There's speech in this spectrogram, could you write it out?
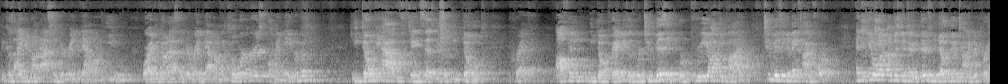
because I do not ask them to rain down on you, or I do not ask them to rain down on my coworkers or my neighborhood? We don't have, James says, because we don't pray. Often we don't pray because we're too busy, we're preoccupied, too busy to make time for it. And you know what? I'm just going to tell you, there's no good time to pray.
